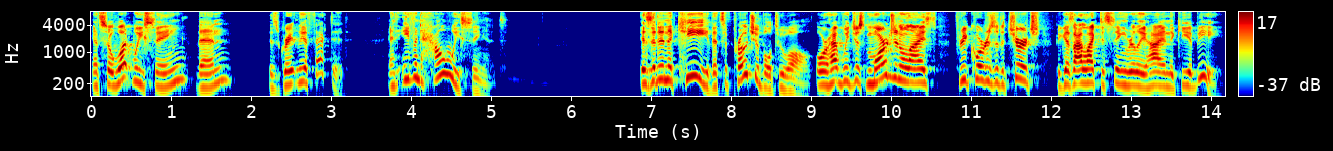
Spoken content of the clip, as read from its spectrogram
And so, what we sing then is greatly affected, and even how we sing it. Is it in a key that's approachable to all? Or have we just marginalized three quarters of the church because I like to sing really high in the key of B?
